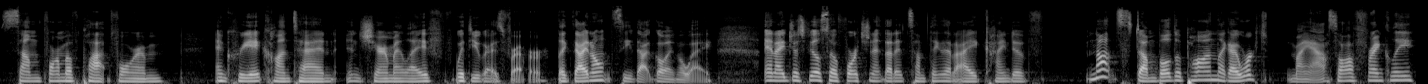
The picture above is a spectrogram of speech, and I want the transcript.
some form of platform and create content and share my life with you guys forever. Like I don't see that going away. And I just feel so fortunate that it's something that I kind of not stumbled upon. Like I worked my ass off, frankly,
